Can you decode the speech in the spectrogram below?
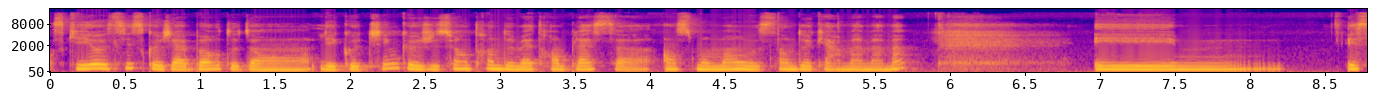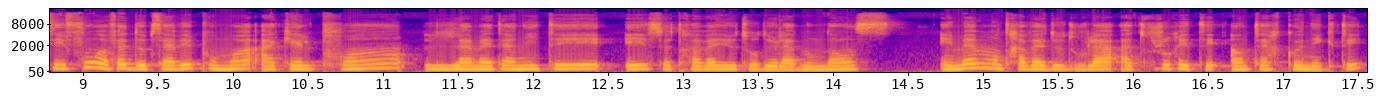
ce qui est aussi ce que j'aborde dans les coachings que je suis en train de mettre en place euh, en ce moment au sein de Karma Mama. Et, et c'est fou en fait d'observer pour moi à quel point la maternité et ce travail autour de l'abondance et même mon travail de doula a toujours été interconnecté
